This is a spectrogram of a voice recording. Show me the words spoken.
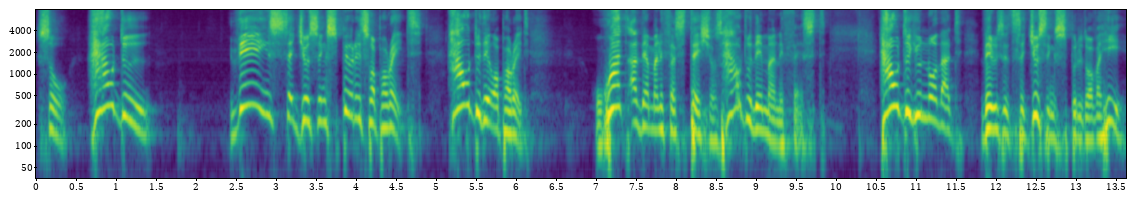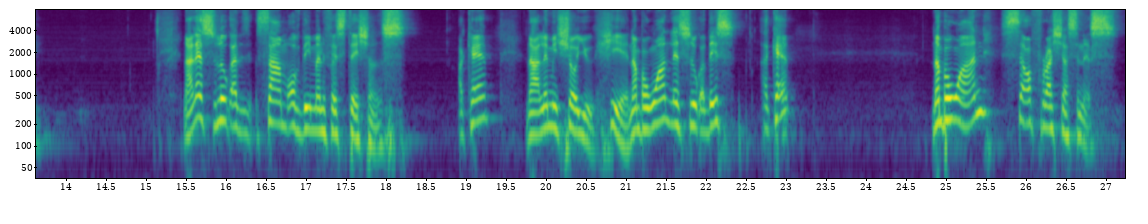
So, how do these seducing spirits operate? How do they operate? What are their manifestations? How do they manifest? How do you know that there is a seducing spirit over here? Now let's look at some of the manifestations. Okay? Now let me show you here. Number one, let's look at this. Okay? Number one, self righteousness.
